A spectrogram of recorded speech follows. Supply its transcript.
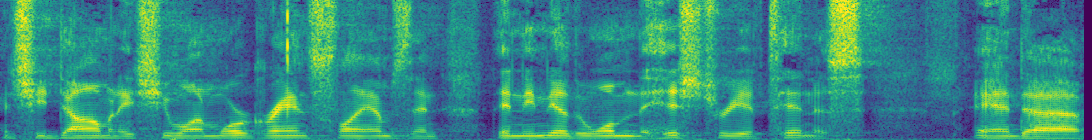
And she dominates. She won more Grand Slams than, than any other woman in the history of tennis. And, um,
